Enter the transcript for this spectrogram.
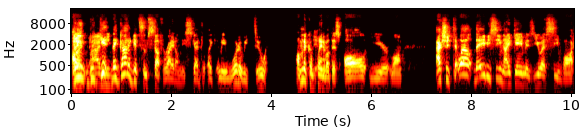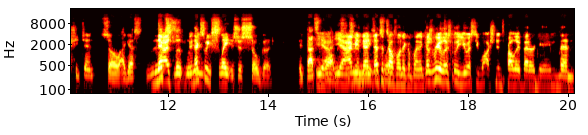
I mean, we I get mean- they got to get some stuff right on these schedules. Like, I mean, what are we doing? I'm going to complain about this all year long. Actually, t- well, the ABC night game is USC Washington, so I guess next the, the next week's slate is just so good. It, that's the yeah, problem. Yeah. I mean, that, that's a tough one to complain because realistically, USC Washington's probably a better game than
